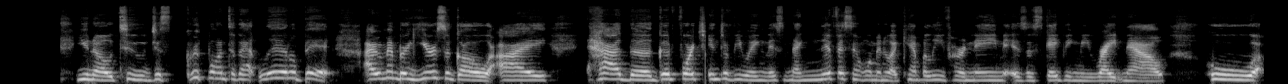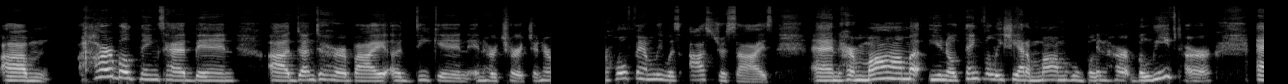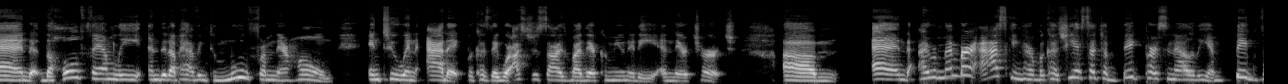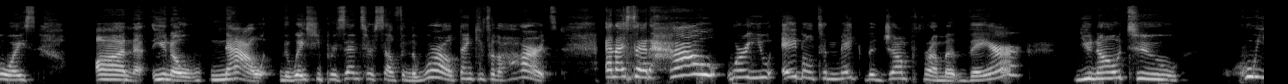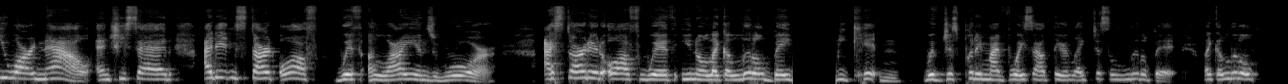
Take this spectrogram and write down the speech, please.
you know, to just grip onto that little bit. I remember years ago, I had the good fortune interviewing this magnificent woman who I can't believe her name is escaping me right now, who um, horrible things had been uh, done to her by a deacon in her church, and her her whole family was ostracized. And her mom you know thankfully she had a mom who believed her believed her and the whole family ended up having to move from their home into an attic because they were ostracized by their community and their church. Um, and I remember asking her because she has such a big personality and big voice on you know now the way she presents herself in the world thank you for the hearts. And i said how were you able to make the jump from there you know to who you are now? And she said i didn't start off with a lion's roar. I started off with you know like a little baby kitten with just putting my voice out there like just a little bit like a little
